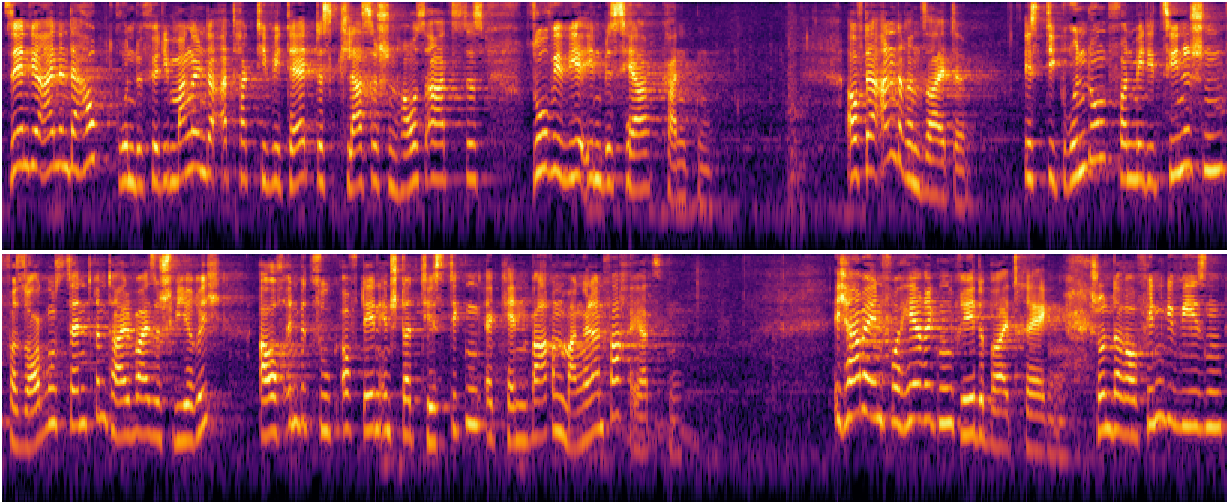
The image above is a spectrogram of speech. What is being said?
sehen wir einen der Hauptgründe für die mangelnde Attraktivität des klassischen Hausarztes, so wie wir ihn bisher kannten. Auf der anderen Seite ist die Gründung von medizinischen Versorgungszentren teilweise schwierig, auch in Bezug auf den in Statistiken erkennbaren Mangel an Fachärzten. Ich habe in vorherigen Redebeiträgen schon darauf hingewiesen,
